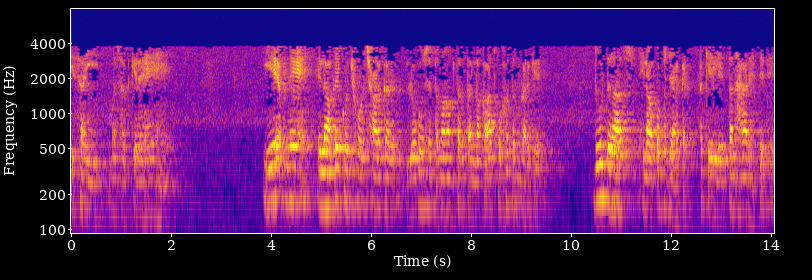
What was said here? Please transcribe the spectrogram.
عیسائی مذہب کے رہے ہیں۔ یہ اپنے علاقے کو چھوڑ چھاڑ کر لوگوں سے تمام تر تعلقات کو ختم کر کے دور دراز علاقوں میں جا کر اکیلے تنہا رہتے تھے۔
